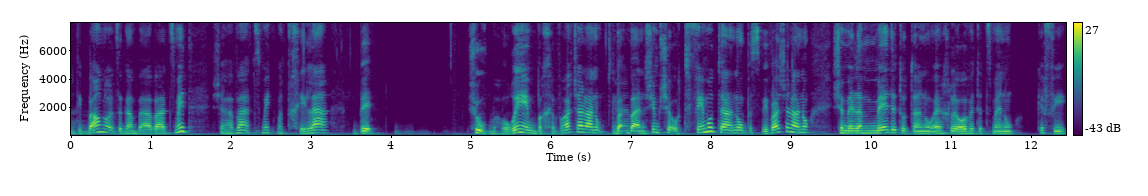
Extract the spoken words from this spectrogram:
דיברנו על זה גם באהבה עצמית, שהאהבה עצמית מתחילה ב... שוב, בהורים, בחברה שלנו, כן. באנשים שעוטפים אותנו, בסביבה שלנו, שמלמדת אותנו איך לאהוב את עצמנו כפי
